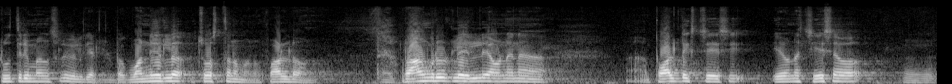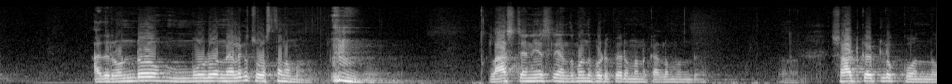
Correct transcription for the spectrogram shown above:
two three మంత్స్లో will get it back one ఇయర్లో చూస్తున్నాం మనం ఫాల్ డౌన్ రాంగ్ రూట్లో వెళ్ళి ఏమన్నా పాలిటిక్స్ చేసి ఏమైనా చేసావో? అది రెండో మూడో నెలలకు చూస్తున్నాం మనం. లాస్ట్ టెన్ ఇయర్స్లో ఎంతమంది పడిపోయారు మన కళ్ళ ముందు? షార్ట్ కట్లు కొన్ని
